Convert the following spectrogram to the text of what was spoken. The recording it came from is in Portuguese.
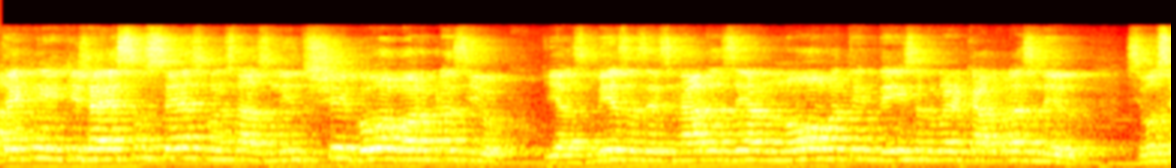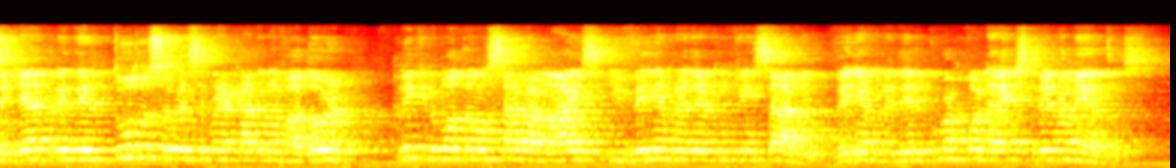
técnica que já é sucesso nos Estados Unidos chegou agora ao Brasil e as mesas resinadas é a nova tendência do mercado brasileiro. Se você quer aprender tudo sobre esse mercado inovador, clique no botão Saiba Mais e venha aprender com quem sabe. Venha aprender com a Conex Treinamentos.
